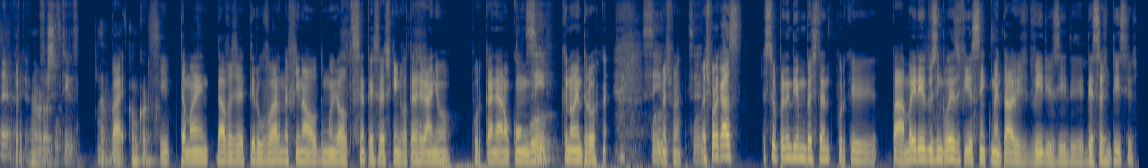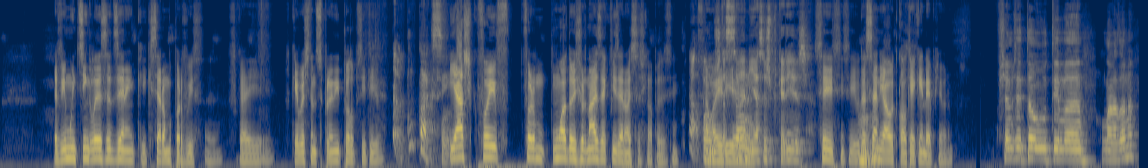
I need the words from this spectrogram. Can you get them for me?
É, é, é faz sentido. É verdade, concordo. E também dava jeito de ter o VAR na final do Mundial de 66 que a Inglaterra ganhou, porque ganharam com um gol Sim. que não entrou. Sim. Mas, pronto. Sim. Mas por acaso surpreendia-me bastante porque pá, a maioria dos ingleses via sem comentários de vídeos e de, dessas notícias. Havia muitos ingleses a dizerem que, que isso era uma parvoíce. Fiquei, fiquei bastante surpreendido pela positiva. Não, claro que sim. E acho que foi foram um ou dois jornais é que fizeram essas capas assim. Ah, foram a os maioria... da Sun e essas porcarias. Sim, sim, sim. O uhum. da Sun e há outro qualquer que ainda é pior. Fechamos então o tema Maradona?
